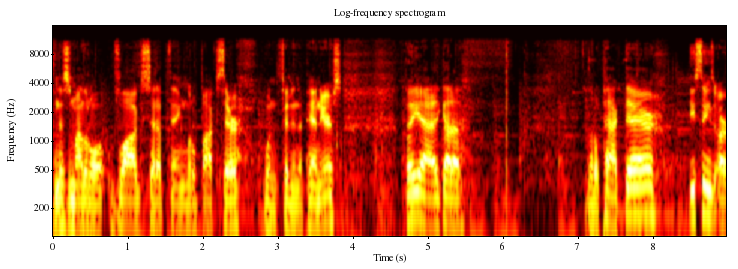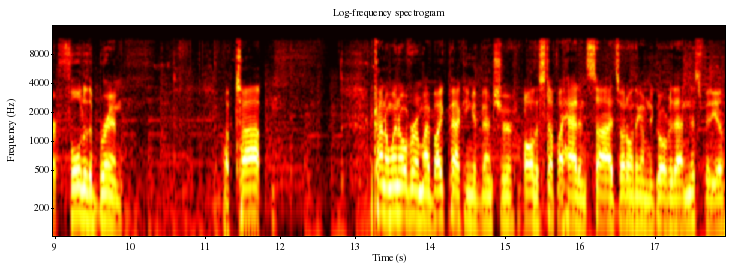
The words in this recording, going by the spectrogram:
And this is my little vlog setup thing, little box there, wouldn't fit in the panniers. But yeah, I got a little pack there. These things are full to the brim. Up top, I kind of went over on my bike packing adventure, all the stuff I had inside, so I don't think I'm gonna go over that in this video.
